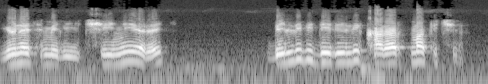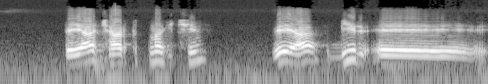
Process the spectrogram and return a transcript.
yönetmeliği çiğneyerek belli bir delili karartmak için veya çarpıtmak için veya bir e,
